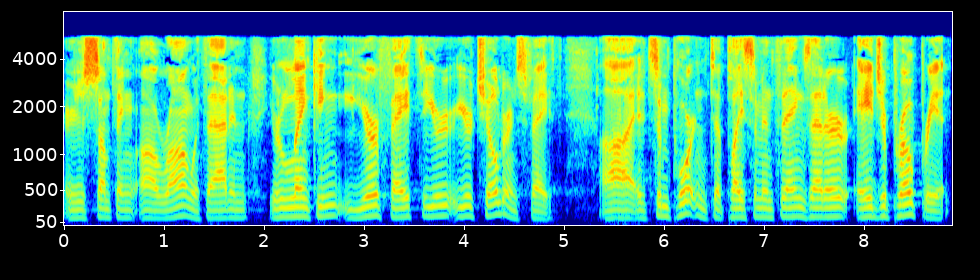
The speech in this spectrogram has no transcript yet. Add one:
There's something uh, wrong with that, and you're linking your faith to your, your children's faith. Uh, it's important to place them in things that are age appropriate,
